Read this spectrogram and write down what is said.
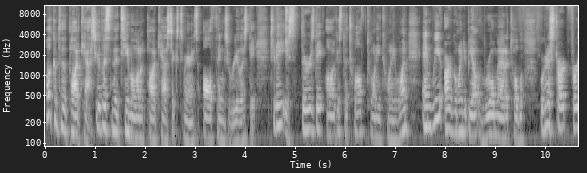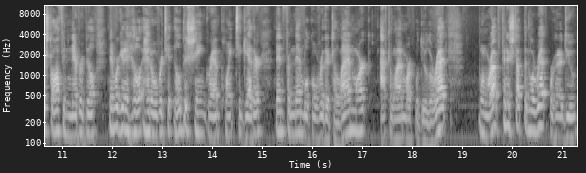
Welcome to the podcast. You're listening to Team Olyniuk Podcast Experience, all things real estate. Today is Thursday, August the 12th, 2021, and we are going to be out in rural Manitoba. We're going to start first off in Niverville, then we're going to head over to Ile Grande Pointe together. Then from them, we'll go over there to Landmark. After Landmark, we'll do Lorette. When we're up, finished up in Lorette, we're going to do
